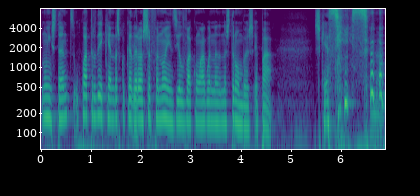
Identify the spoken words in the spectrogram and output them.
num instante, o 4D que andas com a cadeira aos chafanões e a levar com água na, nas trombas, é pá. Esquece isso. Não,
